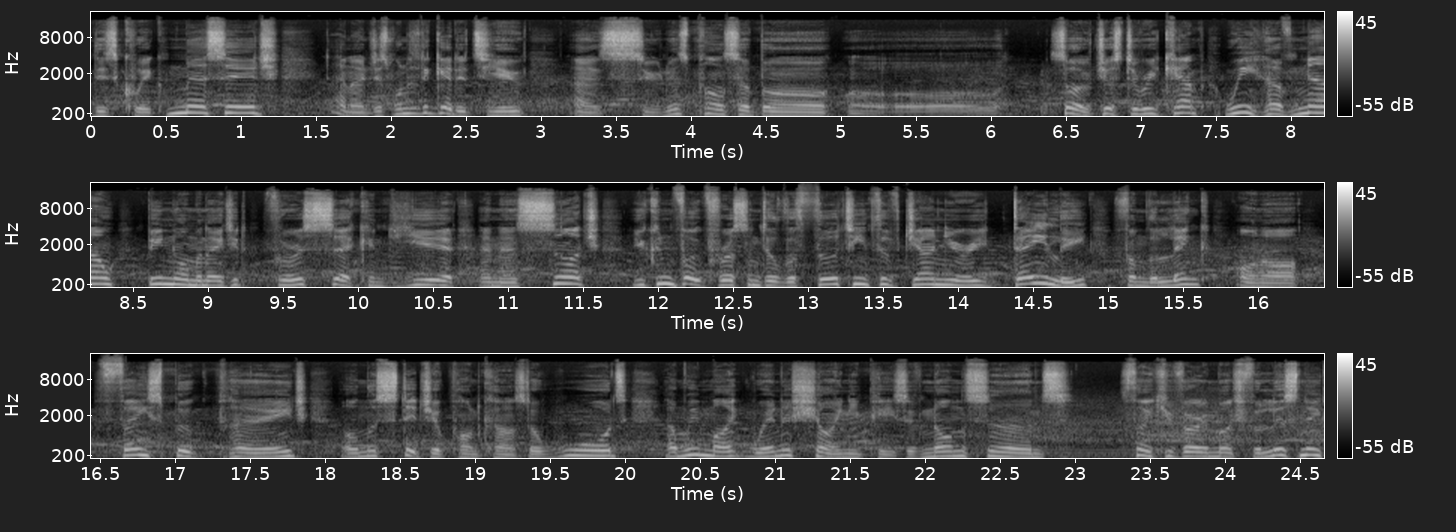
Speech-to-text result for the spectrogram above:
this quick message, and I just wanted to get it to you as soon as possible. Oh. So, just to recap, we have now been nominated for a second year, and as such, you can vote for us until the 13th of January daily from the link on our Facebook page on the Stitcher Podcast Awards, and we might win a shiny piece of nonsense. Thank you very much for listening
